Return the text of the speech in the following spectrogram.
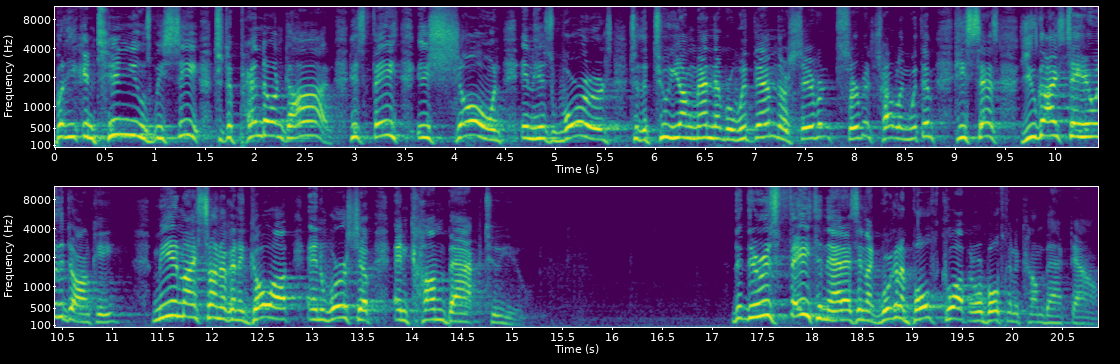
But he continues, we see, to depend on God. His faith is shown in his words to the two young men that were with them, their servant, servants traveling with them. He says, You guys stay here with the donkey. Me and my son are going to go up and worship and come back to you. There is faith in that, as in, like, we're going to both go up and we're both going to come back down.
